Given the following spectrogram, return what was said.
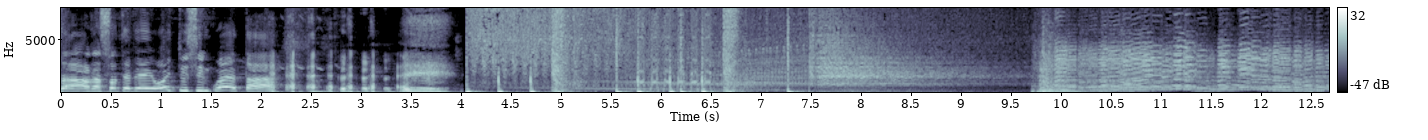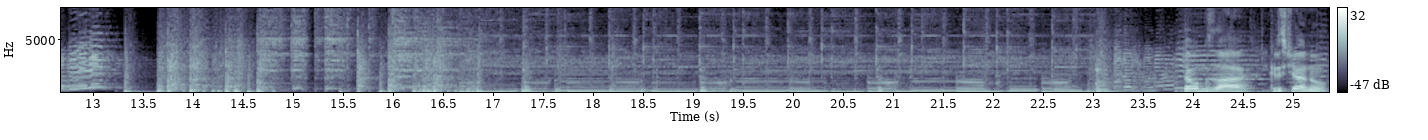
Na sua TV 8h50! Então vamos lá. Cristiano,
